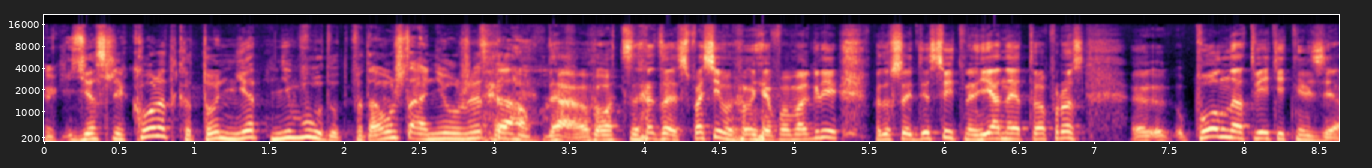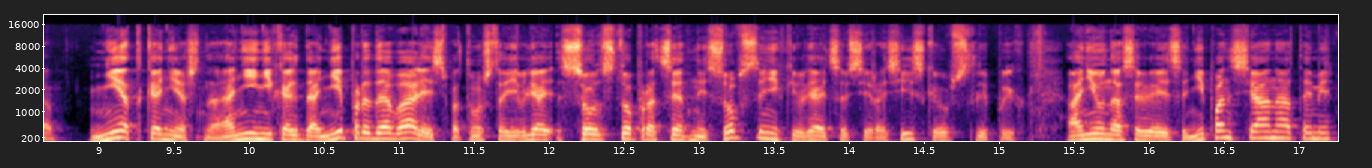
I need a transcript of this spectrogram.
Если коротко, то нет, не будут, потому что они уже там. Да, вот спасибо, вы мне помогли, потому что действительно я на этот вопрос э, полно ответить нельзя. Нет, конечно, они никогда не продавались, потому что стопроцентный собственник является Всероссийское общество слепых. Они у нас являются не пансионатами,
